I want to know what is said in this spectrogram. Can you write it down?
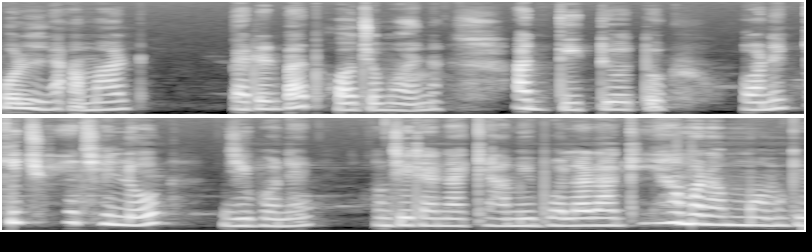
বললে আমার পেটের ভাত হজম হয় না। আর দ্বিতীয়ত, অনেক কিছুই ছিল জীবনে যেটা নাকি আমি বলার আগেই আমার আম্মু আমাকে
